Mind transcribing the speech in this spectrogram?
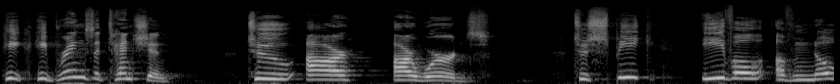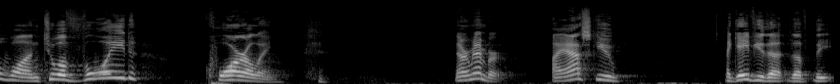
He, he brings attention to our, our words, to speak evil of no one, to avoid quarreling. Now remember, I ask you, I gave you the, the, the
